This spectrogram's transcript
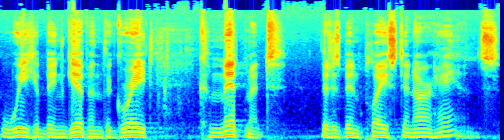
we have been given, the great commitment that has been placed in our hands.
